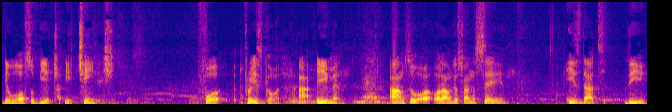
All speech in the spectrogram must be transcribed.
there will also be a, a change for praise God. Uh, amen. Um, so all, all I'm just trying to say is that the,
